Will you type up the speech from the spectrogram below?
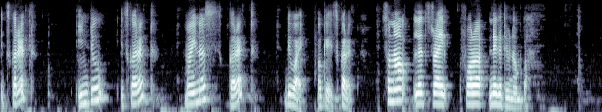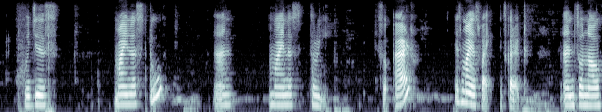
it's correct into it's correct minus correct divide. Okay it's correct. So now let's try for a negative number which is minus 2 and minus 3 so add is minus 5 it's correct. And so now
